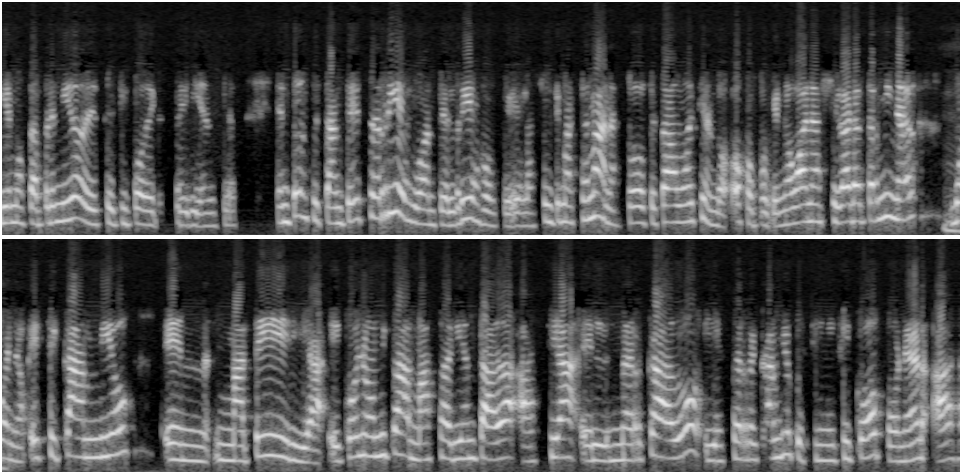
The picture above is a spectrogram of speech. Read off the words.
y hemos aprendido de ese tipo de experiencias. Entonces, ante ese riesgo, ante el riesgo que en las últimas semanas todos estábamos diciendo, ojo, porque no van a llegar a terminar, mm. bueno, ese cambio en materia económica más orientada hacia el mercado y ese recambio que significó poner a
